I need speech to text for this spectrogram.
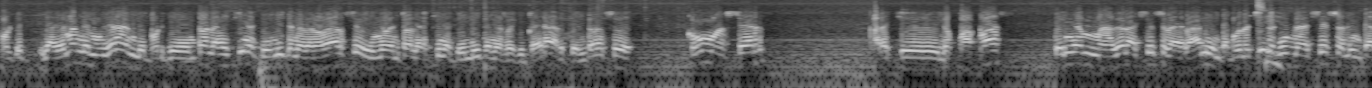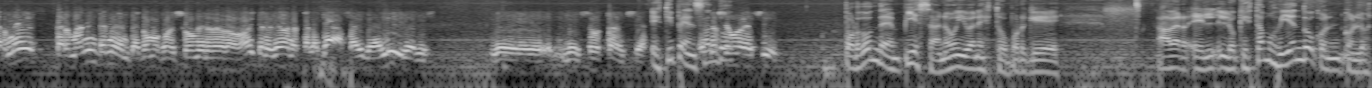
porque la demanda es muy grande, porque en todas las esquinas te invitan a drogarse y no en todas las esquinas te invitan a recuperarte. Entonces, ¿cómo hacer para que los papás tengan mayor acceso a la herramienta? Porque los chicos tienen acceso al internet permanentemente a cómo consumir droga. Hoy te lo llevan hasta la casa, hay deliveries de, de sustancias. Estoy pensando- Entonces por dónde empieza, ¿no, Iván, esto? Porque, a ver, el- lo que estamos viendo con, con los,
